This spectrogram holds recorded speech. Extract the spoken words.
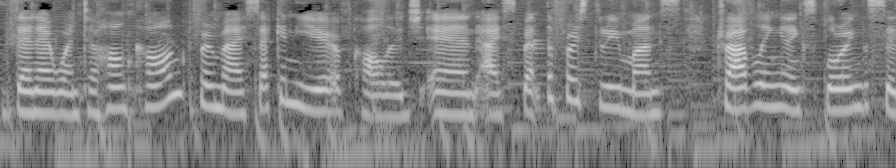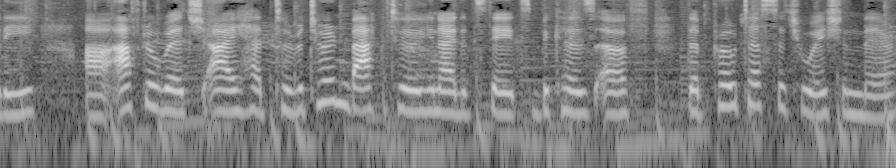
Then I went to Hong Kong for my second year of college and I spent the first three months traveling and exploring the city uh, after which I had to return back to the United States because of the protest situation there.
